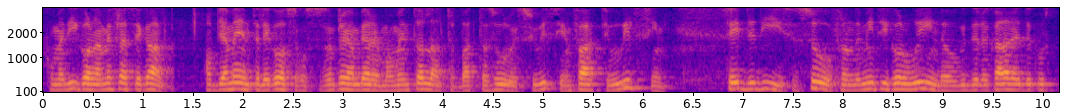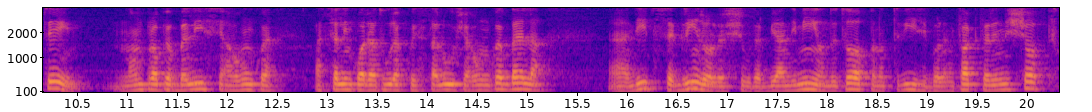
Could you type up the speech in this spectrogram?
Come dico la mia frase calda. Ovviamente le cose possono sempre cambiare da un momento all'altro, batta solo che we will see, infatti we will see. Said this, so from the mythical window with the colored curtain, non proprio bellissima, comunque grazie all'inquadratura a questa luce, comunque bella, and it's a green roller shooter behind me on the top, not visible and factor in the shot.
